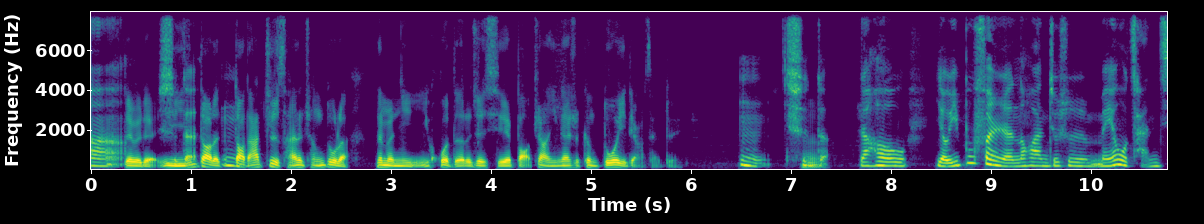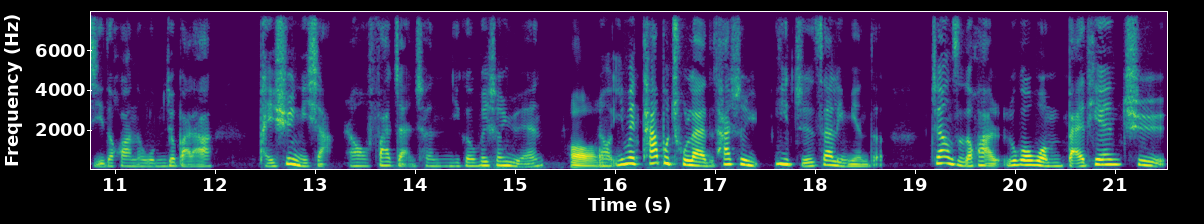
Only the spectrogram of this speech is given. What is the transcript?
嗯，对不对？是的你到了嗯到达致残的程度了，那么你获得的这些保障应该是更多一点才对。嗯，是嗯的。然后有一部分人的话，就是没有残疾的话呢，我们就把他培训一下，然后发展成一个卫生员。哦，然后因为他不出来的，他是一直在里面的。这样子的话，如果我们白天去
